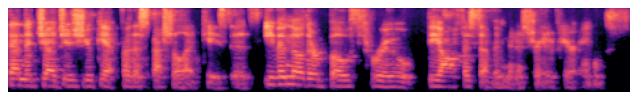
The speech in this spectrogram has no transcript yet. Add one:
than the judges you get for the special ed cases, even though they're both through the Office of Administrative Hearings.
